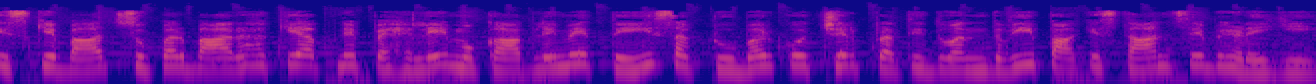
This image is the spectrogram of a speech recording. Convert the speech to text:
इसके बाद सुपर बारह के अपने पहले मुकाबले में 23 अक्टूबर को चिर प्रतिद्वंद्वी पाकिस्तान से भिड़ेगी।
